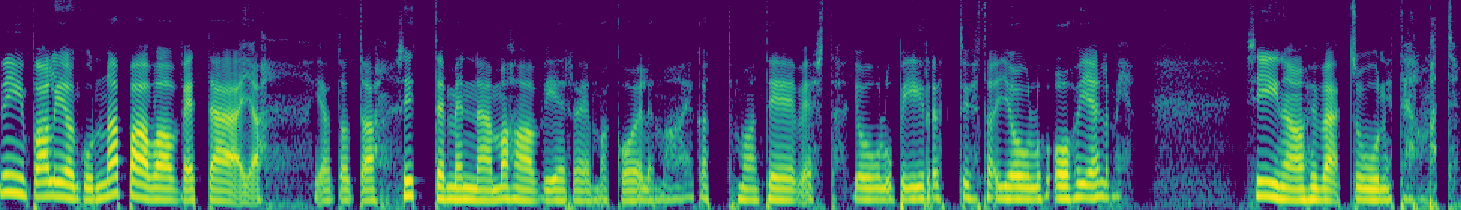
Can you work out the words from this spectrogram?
niin paljon kuin napa vaan vetää ja, ja tota, sitten mennään mahan viereen makoilemaan ja katsomaan TVstä joulupiirrettyjä tai jouluohjelmia. Siinä on hyvät suunnitelmat,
